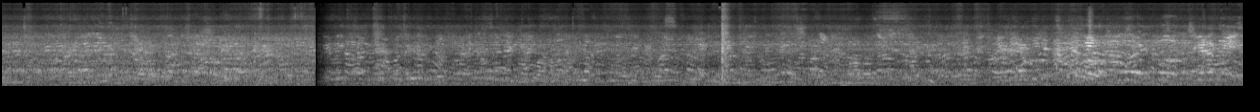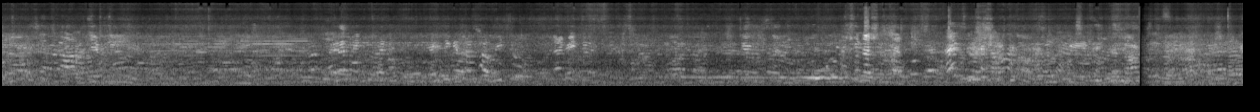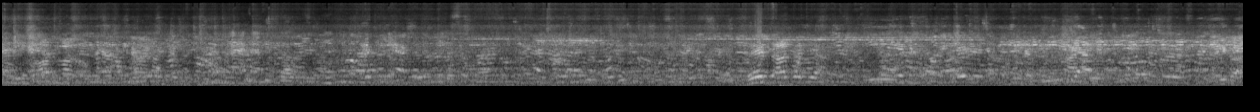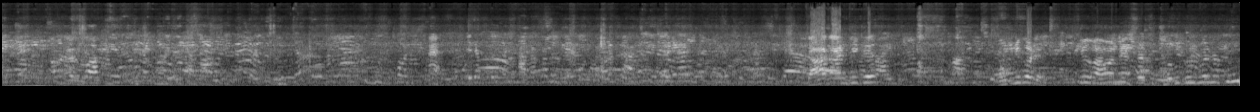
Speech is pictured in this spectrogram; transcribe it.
আন্টিকে অমনি করে? কি আমার মেয়ের সাথে ছবি তুলবে না তুমি?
